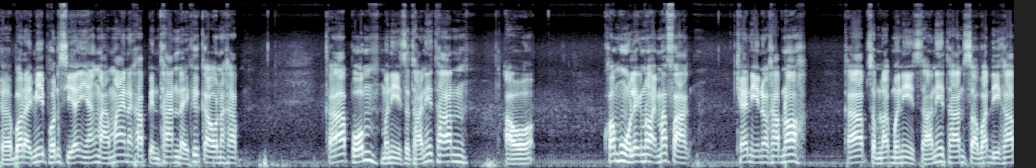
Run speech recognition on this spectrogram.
ก็บ่ได้มีผลเสียอย่างมากมายนะครับ เป็นทานใดคือเก่านะครับ ครับผมมือนี้สถานีทานเอาความหูเล็กน้อยมาฝากแค่นี้นะครับเนาะครับสำหรับมือนี้สถานีทานสวัสดีครับ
